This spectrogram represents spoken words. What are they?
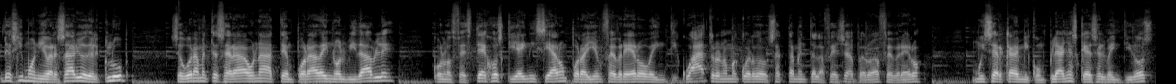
décimo aniversario del club. Seguramente será una temporada inolvidable con los festejos que ya iniciaron por ahí en febrero 24, no me acuerdo exactamente la fecha, pero era febrero, muy cerca de mi cumpleaños, que es el 22,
